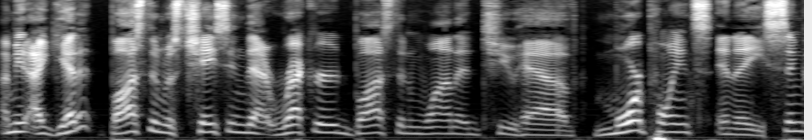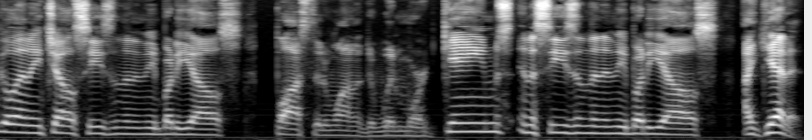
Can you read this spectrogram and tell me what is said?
I mean, I get it. Boston was chasing that record. Boston wanted to have more points in a single NHL season than anybody else. Boston wanted to win more games in a season than anybody else. I get it.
